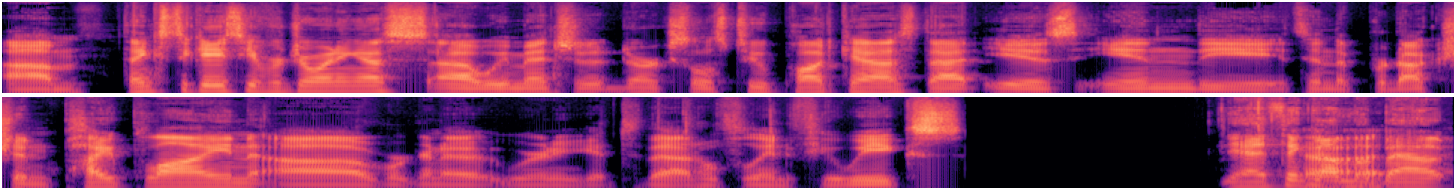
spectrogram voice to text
Um, thanks to Casey for joining us. Uh, we mentioned it, Dark Souls 2 podcast that is in the it's in the production pipeline. Uh, we're gonna we're gonna get to that hopefully in a few weeks. Yeah, I think uh, I'm about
